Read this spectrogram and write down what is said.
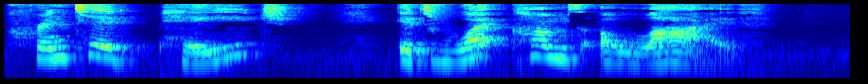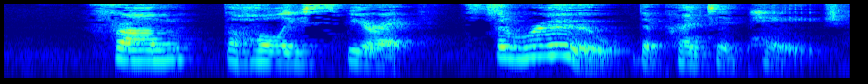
printed page, it's what comes alive from the Holy Spirit through the printed page.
